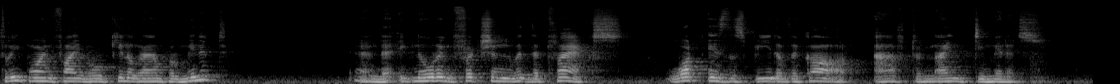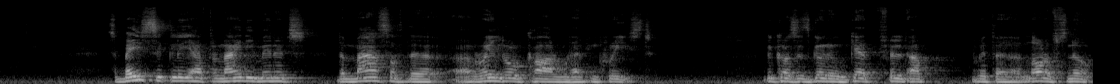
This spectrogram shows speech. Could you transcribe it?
3.50 kilogram per minute. And uh, ignoring friction with the tracks, what is the speed of the car after 90 minutes? So basically, after 90 minutes, the mass of the uh, railroad car would have increased because it's going to get filled up with a lot of snow.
